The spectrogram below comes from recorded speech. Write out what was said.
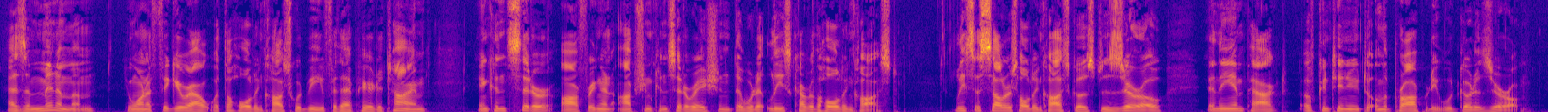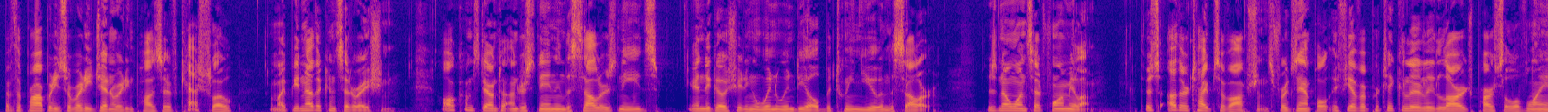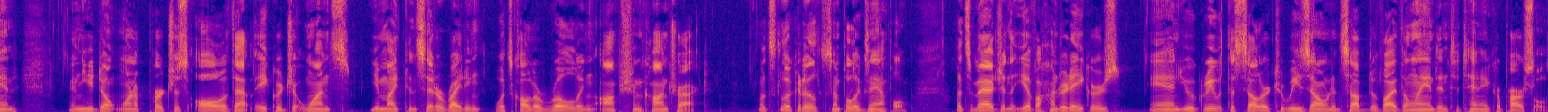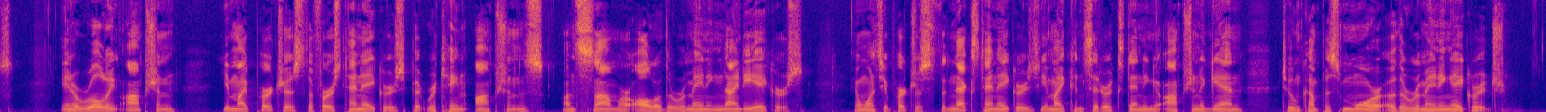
As a minimum, you want to figure out what the holding cost would be for that period of time and consider offering an option consideration that would at least cover the holding cost the seller's holding cost goes to zero, and the impact of continuing to own the property would go to zero. If the property is already generating positive cash flow, there might be another consideration. All comes down to understanding the seller's needs and negotiating a win win deal between you and the seller. There's no one set formula. There's other types of options. For example, if you have a particularly large parcel of land and you don't want to purchase all of that acreage at once, you might consider writing what's called a rolling option contract. Let's look at a simple example. Let's imagine that you have 100 acres and you agree with the seller to rezone and subdivide the land into 10 acre parcels. In a rolling option, you might purchase the first 10 acres but retain options on some or all of the remaining 90 acres. And once you purchase the next 10 acres, you might consider extending your option again to encompass more of the remaining acreage.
